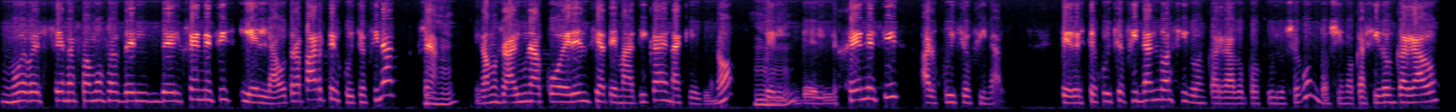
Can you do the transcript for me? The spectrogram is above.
nueve escenas famosas del, del Génesis y en la otra parte el juicio final. O sea, digamos, hay una coherencia temática en aquello, ¿no? Del Génesis al juicio final. Pero este juicio final no ha sido encargado por Julio II, sino que ha sido encargado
